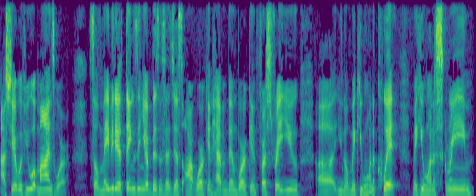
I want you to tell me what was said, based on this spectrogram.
I share with you what mines were. So maybe there are things in your business that just aren't working, haven't been working, frustrate you, uh, you know, make you want to quit, make you want to scream.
